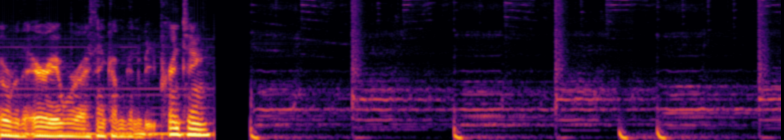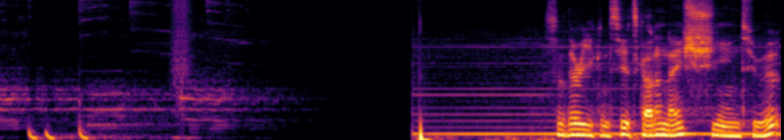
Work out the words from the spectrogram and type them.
over the area where I think I'm going to be printing. So there you can see it's got a nice sheen to it.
